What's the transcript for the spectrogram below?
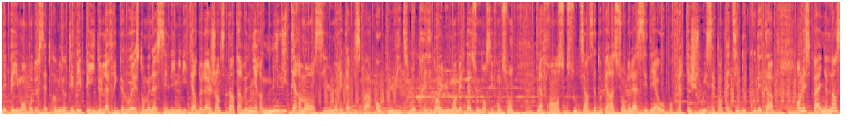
Les pays membres de cette communauté des pays de l'Afrique de l'Ouest ont menacé les militaires de la junte d'intervenir militairement s'ils ne rétablissent pas au plus vite le président élu Mohamed Bazoum dans ses fonctions. La France soutient cette opération de la CDAO pour faire échouer cette tentative de coup d'État. En Espagne, l'incendie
